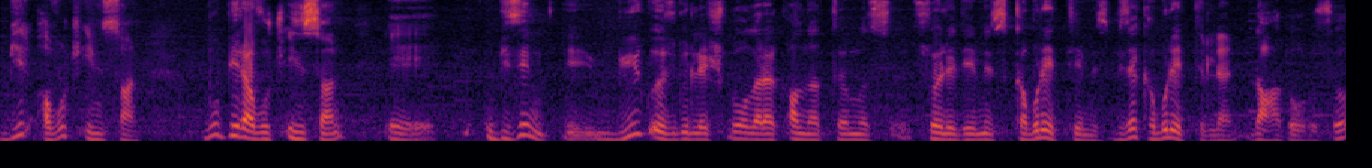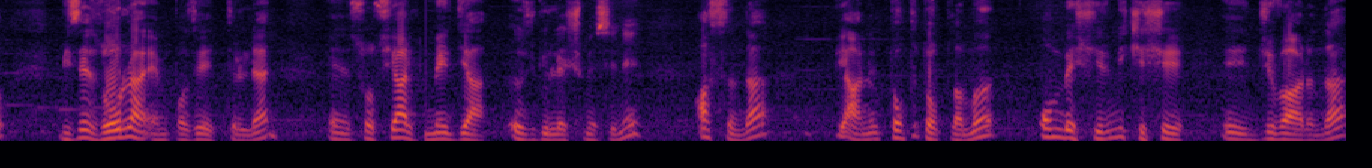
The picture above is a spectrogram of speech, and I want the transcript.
bir avuç insan. Bu bir avuç insan e, bizim e, büyük özgürleşme olarak anlattığımız, söylediğimiz, kabul ettiğimiz, bize kabul ettirilen daha doğrusu, bize zorla empoze ettirilen e, sosyal medya özgürleşmesini aslında yani topu toplamı 15-20 kişi civarında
